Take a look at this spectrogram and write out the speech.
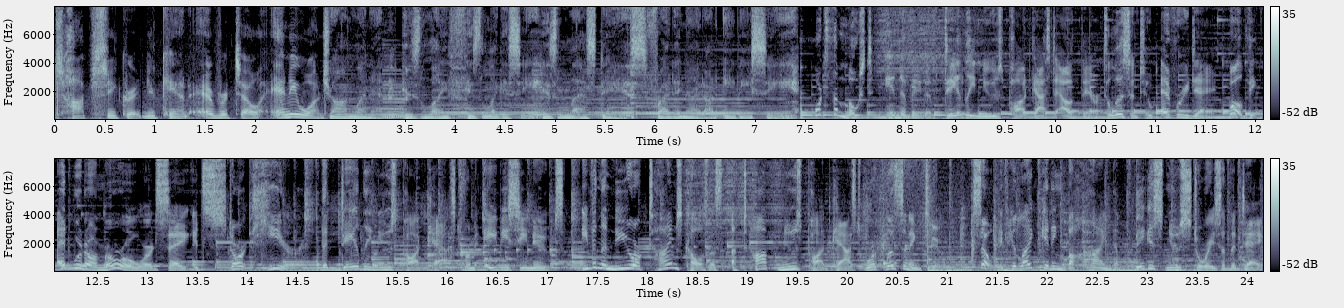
top secret. You can't ever tell anyone. John Lennon, his life, his legacy, his last days. Friday night on ABC. What's the most innovative daily news podcast out there to listen to every day? Well, the Edward R. Murrow Awards say it's Start Here, the daily news podcast from ABC News. Even the New York Times calls us a top news podcast worth listening to. So if you like getting behind the biggest news stories of the day,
